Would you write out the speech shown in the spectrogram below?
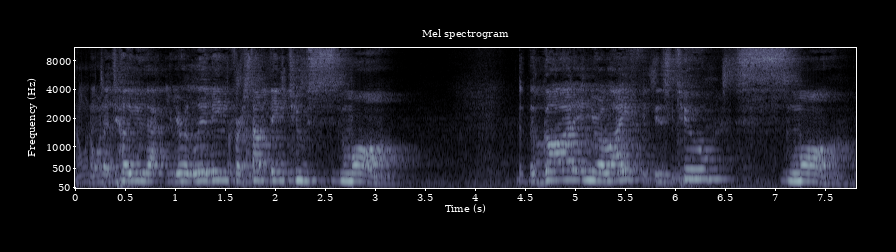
I want to tell you that you're living for something too small. The God in your life is too small.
